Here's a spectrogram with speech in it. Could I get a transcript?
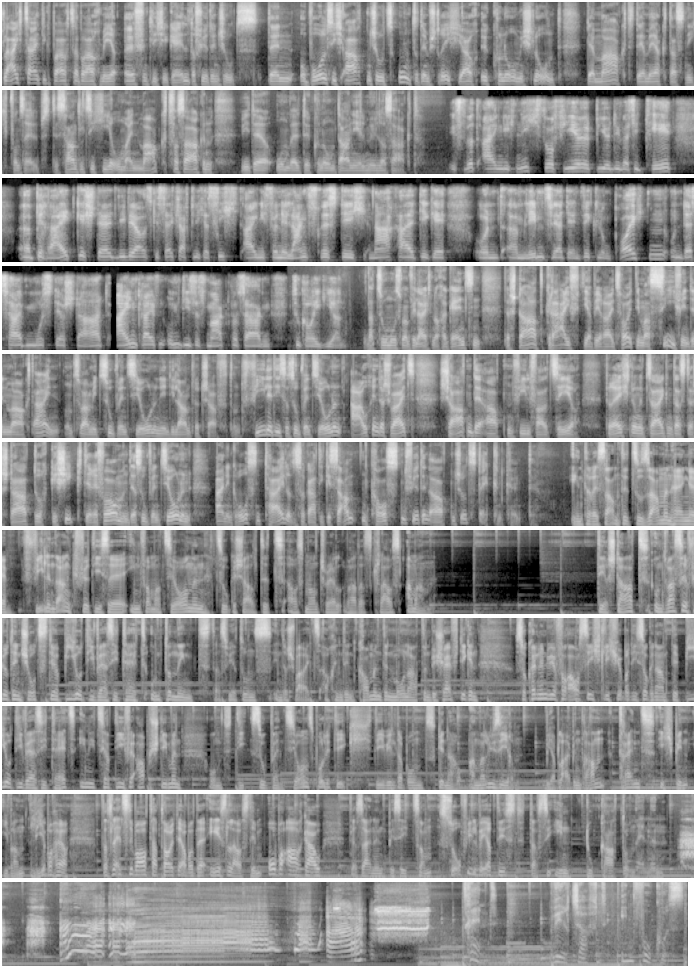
Gleichzeitig braucht es aber auch mehr öffentliche Gelder für den Schutz. Denn obwohl sich Artenschutz unter dem Strich ja auch ökonomisch lohnt, der Markt, der merkt das nicht von selbst. Es handelt sich hier um ein Marktversagen, wie der Umweltökonom Daniel Müller sagt. Es wird eigentlich nicht so viel Biodiversität äh, bereitgestellt, wie wir aus gesellschaftlicher Sicht eigentlich für eine langfristig nachhaltige und ähm, lebenswerte Entwicklung bräuchten. Und deshalb muss der Staat eingreifen, um dieses Marktversagen zu korrigieren. Dazu muss man vielleicht noch ergänzen, der Staat greift ja bereits heute massiv in den Markt ein, und zwar mit Subventionen in die Landwirtschaft. Und viele dieser Subventionen, auch in der Schweiz, schaden der Artenvielfalt sehr. Berechnungen zeigen, dass der Staat durch geschickte Reformen der Subventionen einen großen Teil oder sogar die gesamten Kosten für den Artenschutz decken könnte. Interessante Zusammenhänge. Vielen Dank für diese Informationen. Zugeschaltet aus Montreal war das Klaus Ammann. Der Staat und was er für den Schutz der Biodiversität unternimmt, das wird uns in der Schweiz auch in den kommenden Monaten beschäftigen. So können wir voraussichtlich über die sogenannte Biodiversitätsinitiative abstimmen und die Subventionspolitik, die will der Bund genau analysieren. Wir bleiben dran. Trend, ich bin Ivan Lieberherr. Das letzte Wort hat heute aber der Esel aus dem Oberaargau, der seinen Besitzern so viel wert ist, dass sie ihn Ducato nennen. Trend. Wirtschaft im Fokus.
